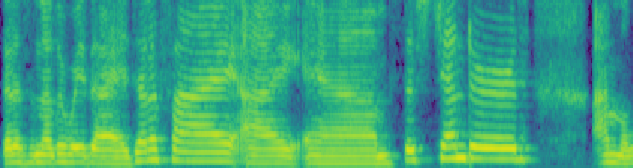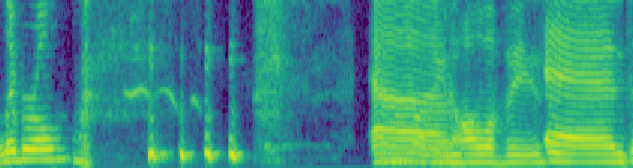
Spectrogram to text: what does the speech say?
That is another way that i identify. I am cisgendered. I'm a liberal um, all of these. And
